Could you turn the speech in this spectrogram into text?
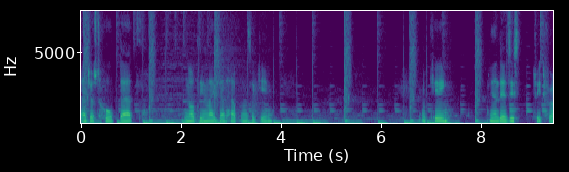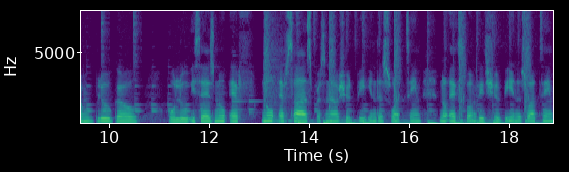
I just hope that nothing like that happens again. Okay, and there's this tweet from Blue Girl Olu. He says no F no FSARS personnel should be in the SWAT team. No ex-convicts should be in the SWAT team.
